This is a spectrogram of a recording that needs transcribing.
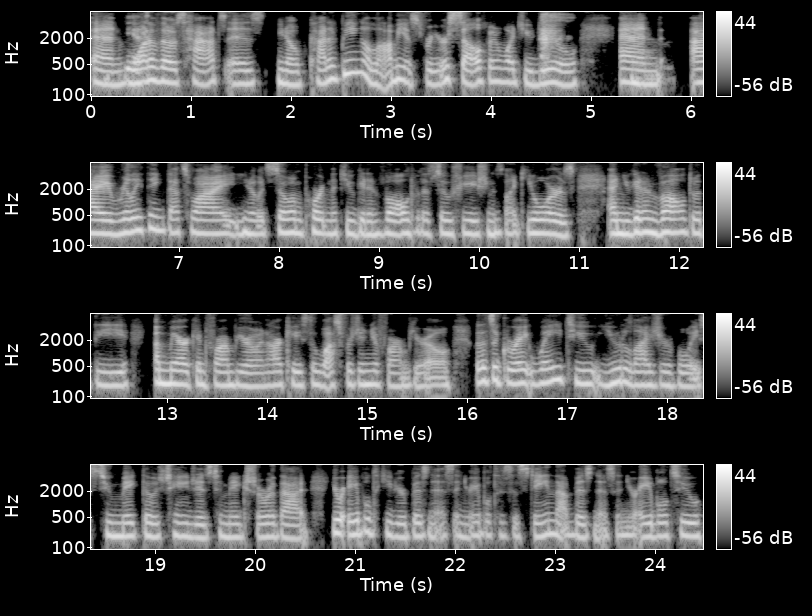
And yes. one of those hats is, you know, kind of being a lobbyist for yourself and what you do. And I really think that's why, you know, it's so important that you get involved with associations like yours and you get involved with the American Farm Bureau, in our case, the West Virginia Farm Bureau. But that's a great way to utilize your voice to make those changes to make sure that you're able to keep your business and you're able to sustain that business and you're able to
